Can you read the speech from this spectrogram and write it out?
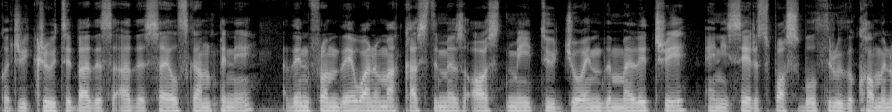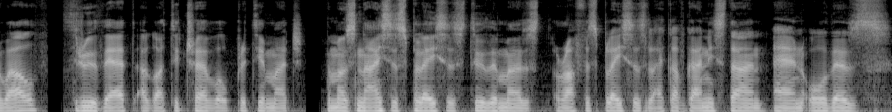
got recruited by this other sales company. Then from there, one of my customers asked me to join the military, and he said it's possible through the Commonwealth. Through that, I got to travel pretty much the most nicest places to the most roughest places like Afghanistan and all those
